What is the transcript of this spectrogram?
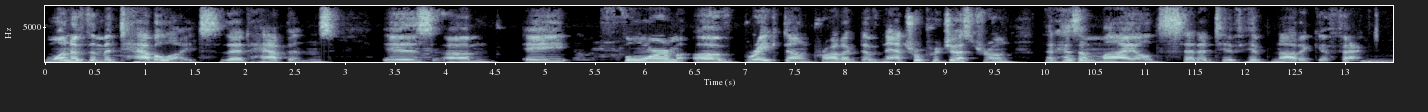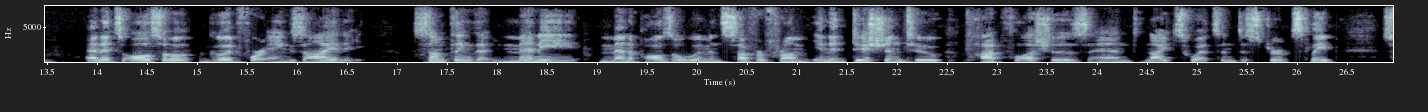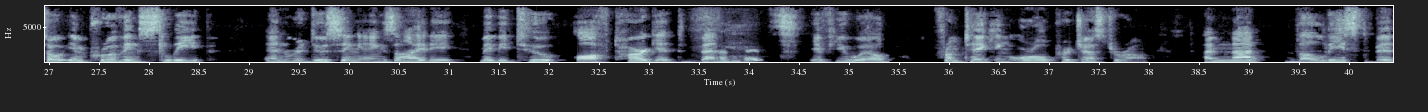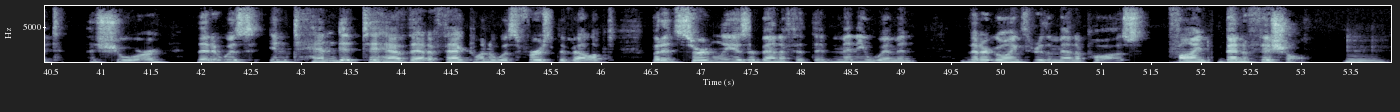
one of the metabolites that happens is um, a form of breakdown product of natural progesterone that has a mild sedative hypnotic effect. Mm. And it's also good for anxiety, something that many menopausal women suffer from, in addition to hot flushes and night sweats and disturbed sleep. So, improving sleep and reducing anxiety may be two off target benefits, if you will, from taking oral progesterone. I'm not the least bit sure that it was intended to have that effect when it was first developed, but it certainly is a benefit that many women that are going through the menopause find beneficial. Mm.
